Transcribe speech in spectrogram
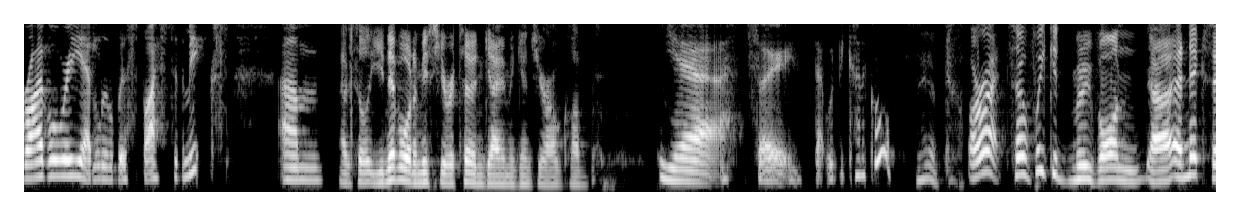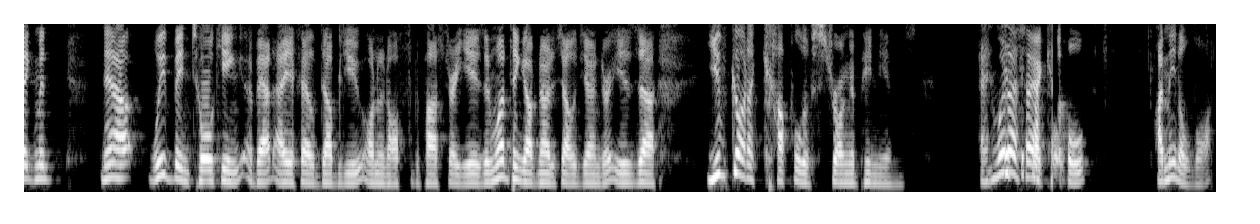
rivalry, add a little bit of spice to the mix. Um, Absolutely. You never want to miss your return game against your old club. Yeah, so that would be kind of cool. Yeah. All right. So if we could move on, uh, our next segment. Now, we've been talking about AFLW on and off for the past three years. And one thing I've noticed, Alexandra, is uh, you've got a couple of strong opinions. And when Just I say a couple. a couple, I mean a lot.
